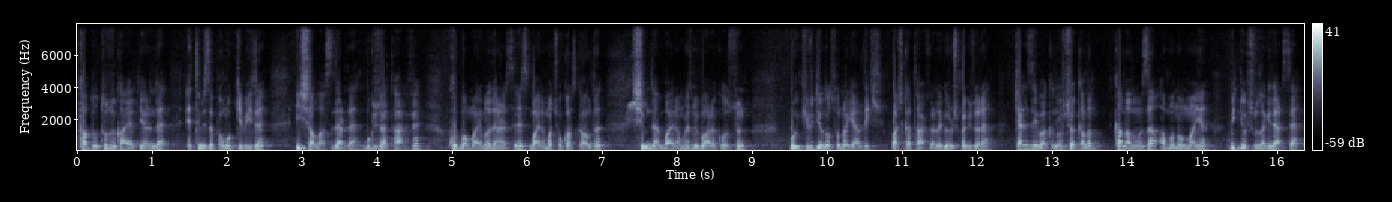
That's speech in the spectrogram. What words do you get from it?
Tadı tuzu gayet yerinde. Etimiz de pamuk gibiydi. İnşallah sizler de bu güzel tarifi kurban bayramında denersiniz. Bayrama çok az kaldı. Şimdiden bayramınız mübarek olsun. Bugünkü videonun sonuna geldik. Başka tariflerde görüşmek üzere. Kendinize iyi bakın. Hoşça kalın. Kanalımıza abone olmayı, video hoşunuza giderse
